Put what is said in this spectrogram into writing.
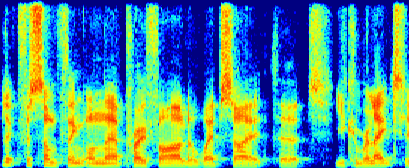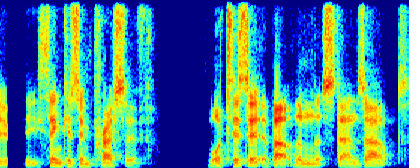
look for something on their profile or website that you can relate to that you think is impressive. What is it about them that stands out?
